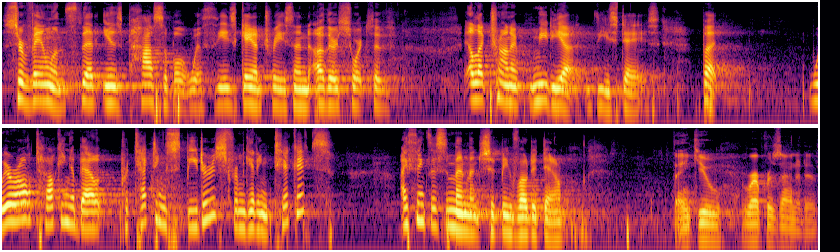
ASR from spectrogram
surveillance that is possible with these gantries and other sorts of electronic media these days. But we're all talking about protecting speeders from getting tickets. I think this amendment should be voted down. Thank you, Representative.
